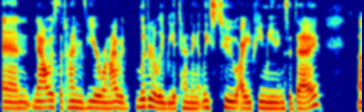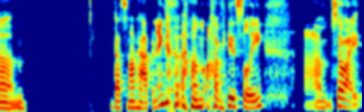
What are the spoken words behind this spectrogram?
And now is the time of year when I would literally be attending at least two IEP meetings a day. Um, that's not happening, um, obviously. Um, so I,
